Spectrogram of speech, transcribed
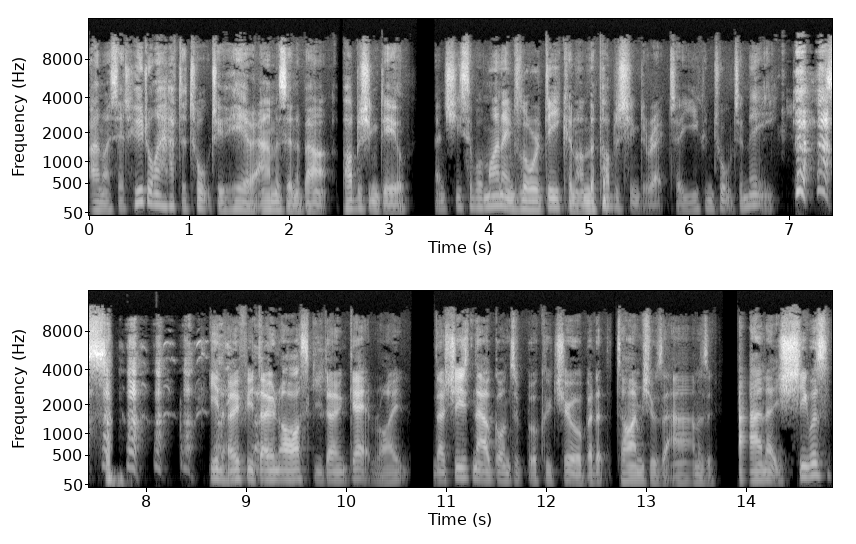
and I said, who do I have to talk to here at Amazon about a publishing deal? And she said, well, my name's Laura Deacon. I'm the publishing director. You can talk to me. so, you know, if you don't ask, you don't get, right? Now she's now gone to Bookouture, but at the time she was at Amazon. And uh, she was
